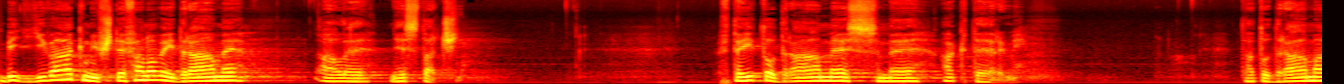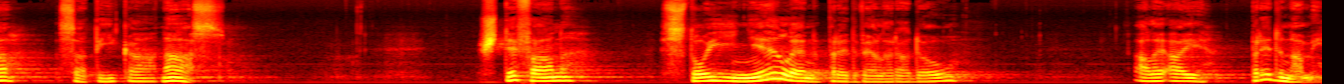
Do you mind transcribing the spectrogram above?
Byť divákmi v Štefanovej dráme ale nestačí. V tejto dráme sme aktérmi. Táto dráma sa týka nás. Štefan stojí nielen pred veľradou, ale aj pred nami.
